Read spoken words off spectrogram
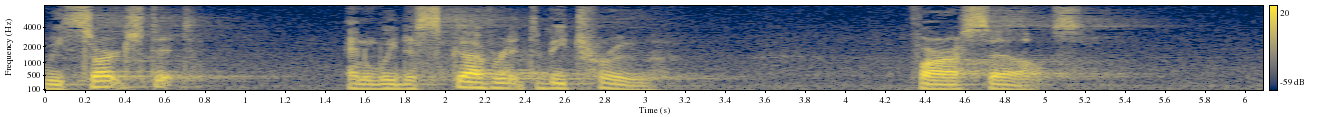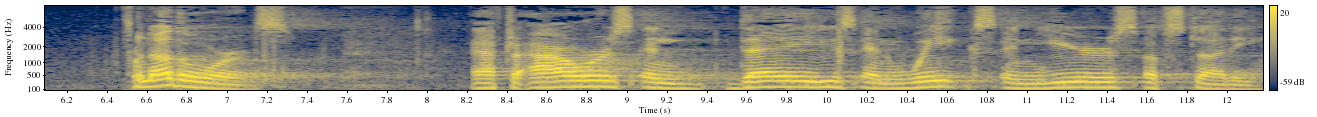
We searched it and we discovered it to be true for ourselves. In other words, after hours and days and weeks and years of study,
